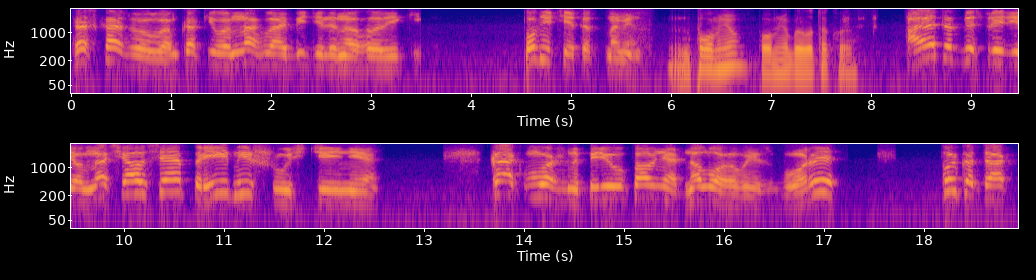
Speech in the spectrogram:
рассказывал вам, как его нагло обидели налоговики. Помните этот момент? Помню, помню, было такое. А этот беспредел начался при Мишустине. Как можно перевыполнять налоговые сборы только так,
